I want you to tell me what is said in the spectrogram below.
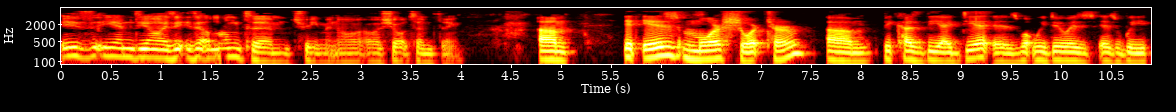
Is EMDR is it is it a long term treatment or, or a short term thing? Um, it is more short term um, because the idea is what we do is is we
